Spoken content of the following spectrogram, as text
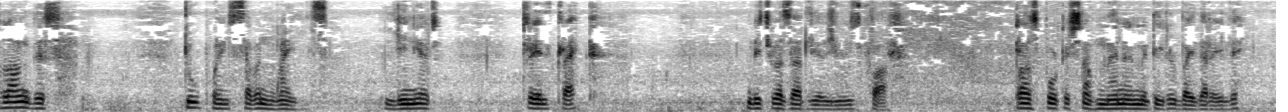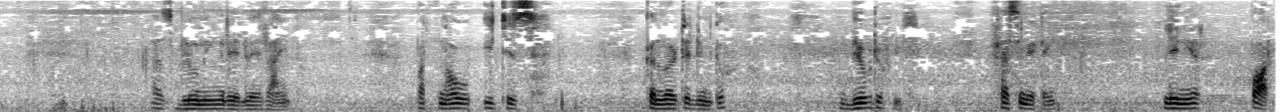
along this 2.7 miles linear trail track which was earlier used for transportation of men and material by the railway as blooming railway line but now it is converted into beautiful fascinating linear park.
